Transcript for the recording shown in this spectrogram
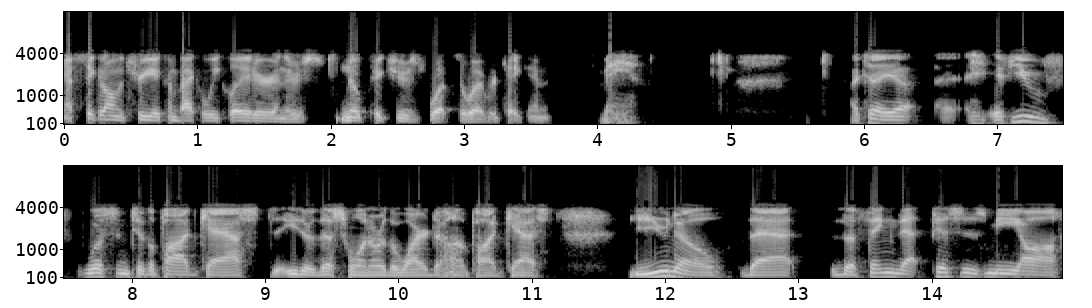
I stick it on the tree. I come back a week later, and there's no pictures whatsoever taken. Man. I tell you, if you've listened to the podcast, either this one or the Wired to Hunt podcast, you know that the thing that pisses me off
